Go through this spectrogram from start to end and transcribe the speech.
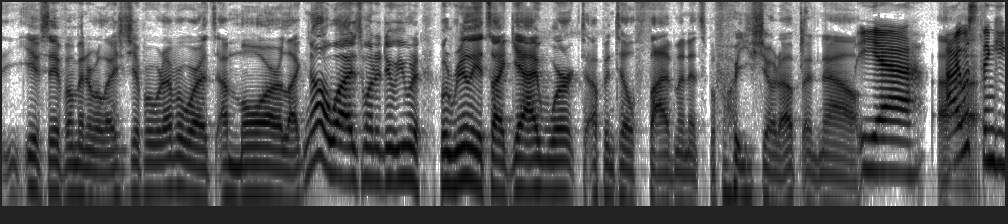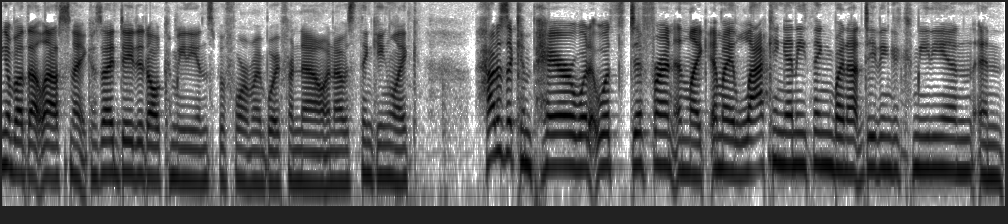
if say if I'm in a relationship or whatever, where it's I'm more like no, well, I just want to do what you would. But really, it's like yeah, I worked up until five minutes before you showed up, and now Yeah. I Uh, was thinking about that last night because I dated all comedians before my boyfriend now. And I was thinking, like, how does it compare? What What's different? And, like, am I lacking anything by not dating a comedian? And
